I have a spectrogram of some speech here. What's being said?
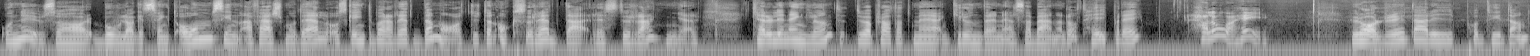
Och nu så har bolaget svängt om sin affärsmodell och ska inte bara rädda mat utan också rädda restauranger. Caroline Englund, du har pratat med grundaren Elsa Bernadotte. Hej på dig! Hallå, hej! Hur har du det där i poddhyddan?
